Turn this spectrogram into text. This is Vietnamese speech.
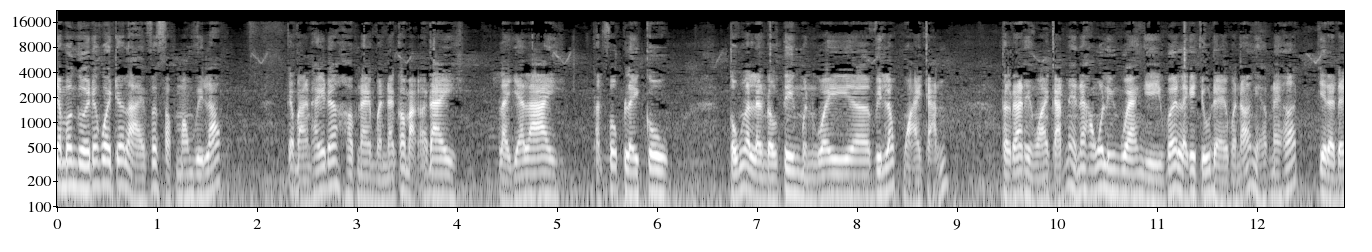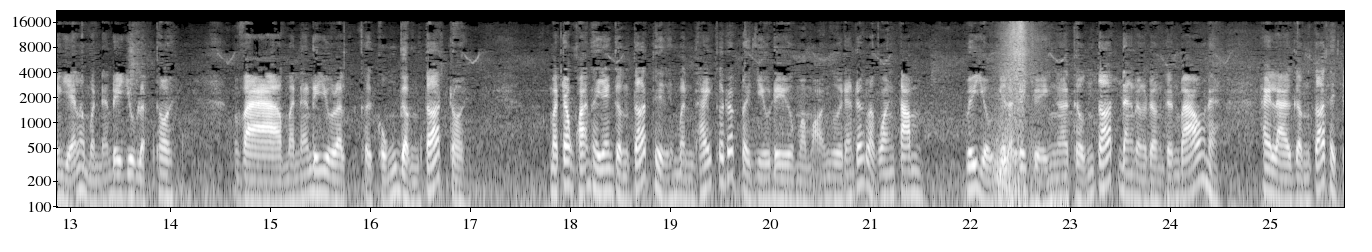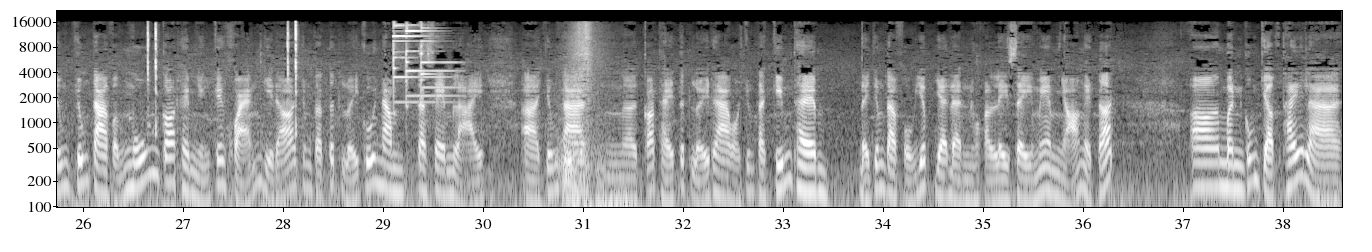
Chào mọi người đã quay trở lại với Phật Mong Vlog. Các bạn thấy đó, hôm nay mình đang có mặt ở đây là Gia Lai, thành phố Pleiku. Cũng là lần đầu tiên mình quay ờ, vlog ngoại cảnh. Thật ra thì ngoại cảnh này nó không có liên quan gì với lại cái chủ đề mà nói ngày hôm nay hết Chỉ là đơn giản là mình đang đi du lịch thôi. Và mình đang đi du lịch thì cũng gần Tết rồi. Mà trong khoảng thời gian gần Tết thì mình thấy có rất là nhiều điều mà mọi người đang rất là quan tâm. Ví dụ như là cái chuyện ờ, thưởng Tết đang rần rần trên báo nè hay là gần Tết thì chúng chúng ta vẫn muốn có thêm những cái khoản gì đó chúng ta tích lũy cuối năm chúng ta xem lại à, chúng ta ừ, có thể tích lũy ra hoặc chúng ta kiếm thêm để chúng ta phụ giúp gia đình hoặc là lì xì mấy em nhỏ ngày Tết. À, mình cũng chợt thấy là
